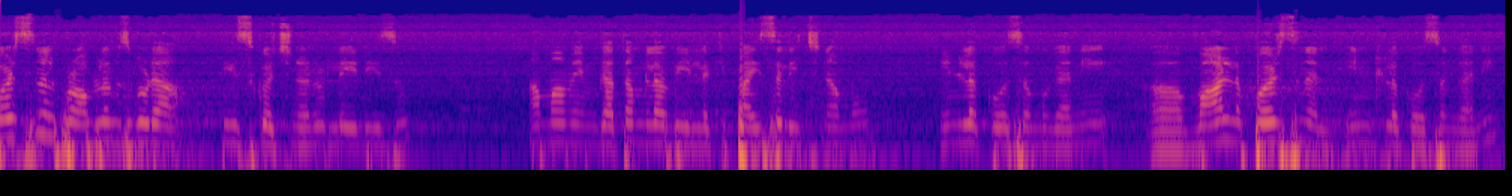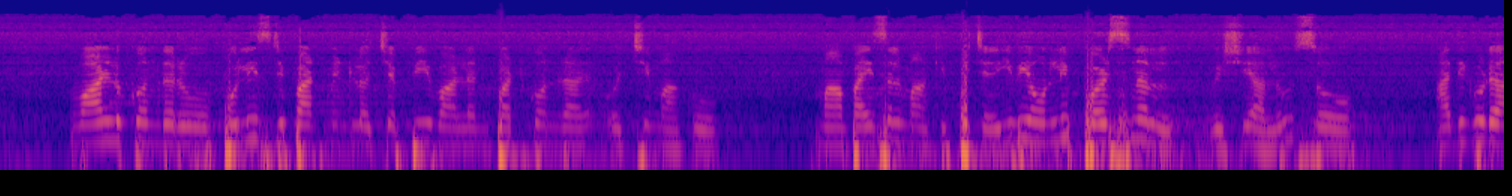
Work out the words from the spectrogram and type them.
పర్సనల్ ప్రాబ్లమ్స్ కూడా తీసుకొచ్చినారు లేడీసు అమ్మ మేము గతంలో వీళ్ళకి పైసలు ఇచ్చినాము. ఇండ్ల కోసము కానీ వాళ్ళ పర్సనల్ ఇంట్ల కోసం కానీ వాళ్ళు కొందరు పోలీస్ డిపార్ట్మెంట్లో చెప్పి వాళ్ళని పట్టుకొని రా వచ్చి మాకు మా పైసలు మాకు ఇప్పించారు. ఇవి ఓన్లీ పర్సనల్ విషయాలు. సో అది కూడా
